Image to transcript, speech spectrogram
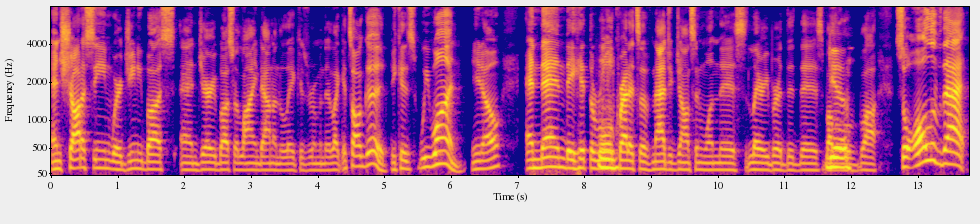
and shot a scene where Jeannie Buss and Jerry Buss are lying down in the Lakers room and they're like, it's all good because we won, you know? And then they hit the roll Mhm. credits of Magic Johnson won this, Larry Bird did this, blah, Yeah. blah, blah, blah. So all of that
